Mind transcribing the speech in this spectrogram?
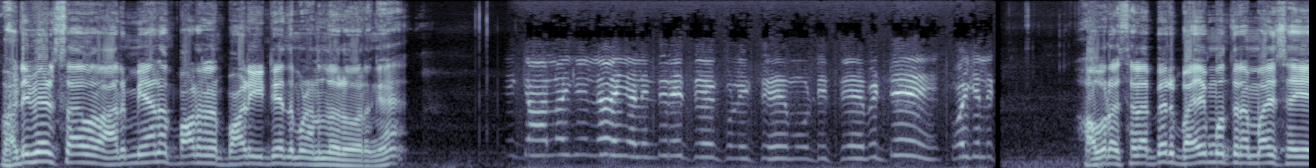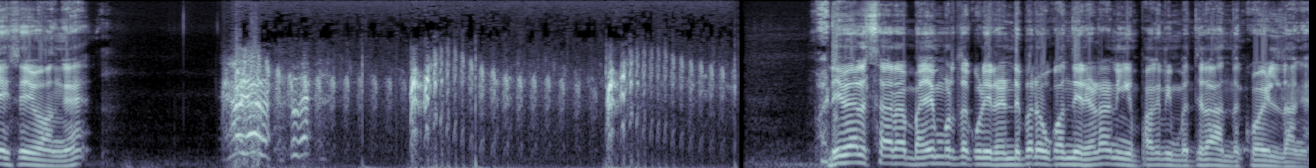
வடிவேல் சார் ஒரு அருமையான பாடலை பாடிக்கிட்டே இந்த நடந்து வருவாருங்க. அவரை சில பேர் பயமுத்துற மாதிரி செய்ய செய்வாங்க. வடிவேல் சாரை பயமுறுத்தக்கூடிய ரெண்டு பேரும் உட்காந்து இடம் நீங்கள் பார்க்குறீங்க பார்த்தீங்களா அந்த கோயில் தாங்க.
